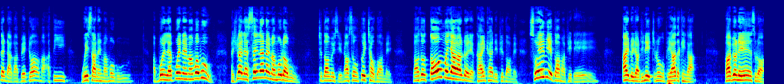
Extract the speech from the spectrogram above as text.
တက်တာကဘယ်တော့မှအသီးဝေးစားနိုင်မှာမဟုတ်ဘူးအပွင့်လည်းပွင့်နိုင်မှာမဟုတ်ဘူးအရွက်လည်းစိမ့်လန်းနိုင်မှာမဟုတ်တော့ဘူးချစ်တော်မိတ်ဆွေနောက်ဆုံးတွေးချောက်သွားမယ်နောက်ဆုံးသုံးမရတော့တဲ့ဂိုင်းခတ်တွေဖြစ်သွားမယ်ဆွေးမြေ့သွားမှာဖြစ်တယ် အဲ့ဒီတော့ကြောင့်ဒီနေ့ကျွန်တော်တို့ဘုရားသခင်ကဘာပြောလဲဆိုတော့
